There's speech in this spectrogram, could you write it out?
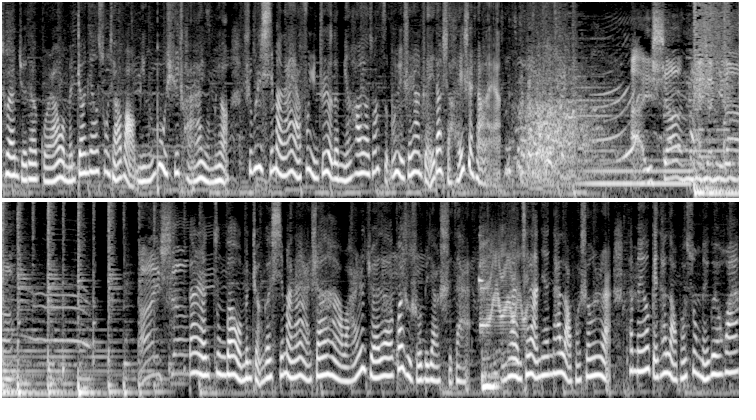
突然觉得果然我们张江宋小宝名不虚传啊，有没有？是不是喜马拉雅妇女之友的名号要从子不语身上转移到小黑身上来呀？爱上你了。当然，纵观我们整个喜马拉雅山哈，我还是觉得怪叔叔比较实在。你看前两天他老婆生日，他没有给他老婆送玫瑰花，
